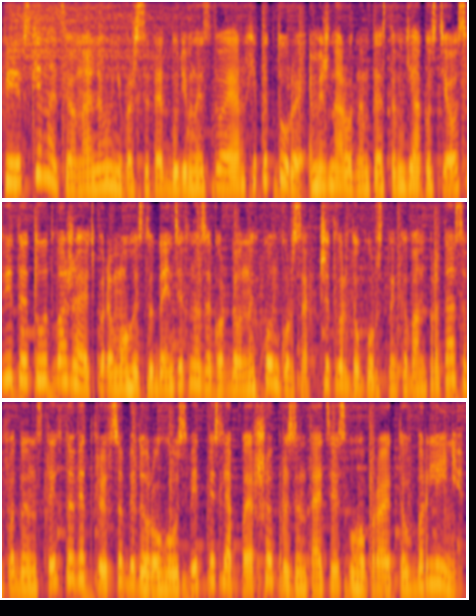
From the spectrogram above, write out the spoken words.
Київський національний університет будівництва і архітектури міжнародним тестом якості освіти тут вважають перемоги студентів на закордонних конкурсах. Четвертокурсник Іван Протасов один з тих, хто відкрив собі дорогу у світ після першої презентації свого проекту в Берліні.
